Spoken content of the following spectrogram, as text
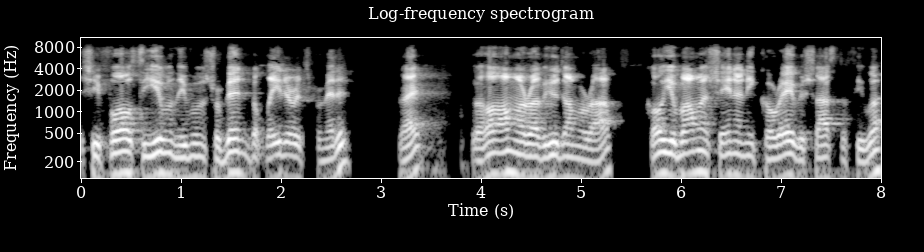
she falls to yibum, the yibum is forbidden, but later it's permitted, right? The Amar Rav Yudam Rav. Kol yibama sheina ni korei v'shas tefila.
